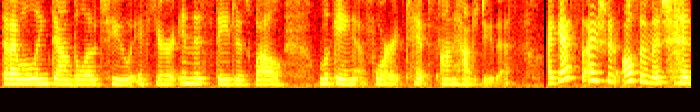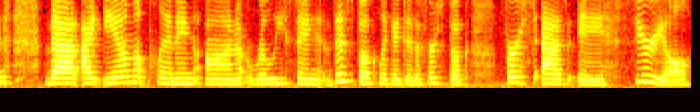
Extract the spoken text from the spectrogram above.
that I will link down below too if you're in this stage as well looking for tips on how to do this. I guess I should also mention that I am planning on releasing this book, like I did the first book, first as a serial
